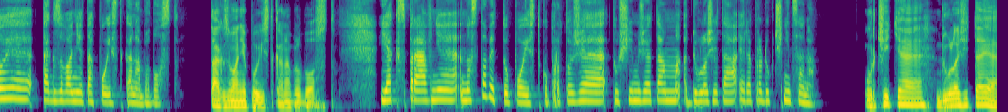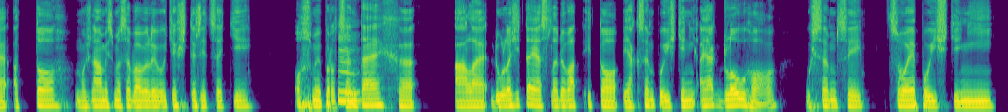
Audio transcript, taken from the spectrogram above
To je takzvaně ta pojistka na blbost. Takzvaně pojistka na blbost. Jak správně nastavit tu pojistku, protože tuším, že je tam důležitá i reprodukční cena. Určitě důležité je, a to možná my jsme se bavili o těch 40 8%, hmm. ale důležité je sledovat i to, jak jsem pojištěný a jak dlouho už jsem si svoje pojištění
